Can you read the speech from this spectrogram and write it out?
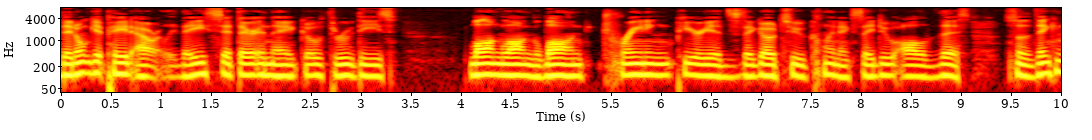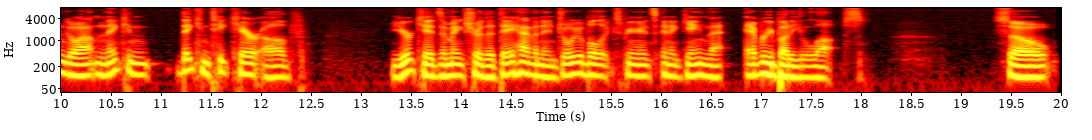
They don't get paid hourly. They sit there and they go through these long, long, long training periods. They go to clinics. They do all of this so that they can go out and they can they can take care of your kids and make sure that they have an enjoyable experience in a game that everybody loves. So,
